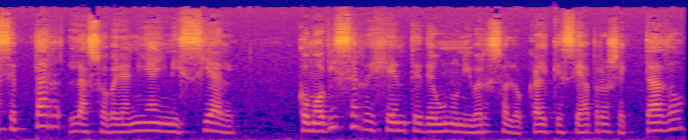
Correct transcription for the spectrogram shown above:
Aceptar la soberanía inicial como vicerregente de un universo local que se ha proyectado,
